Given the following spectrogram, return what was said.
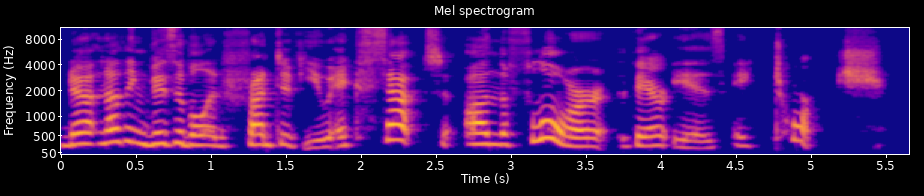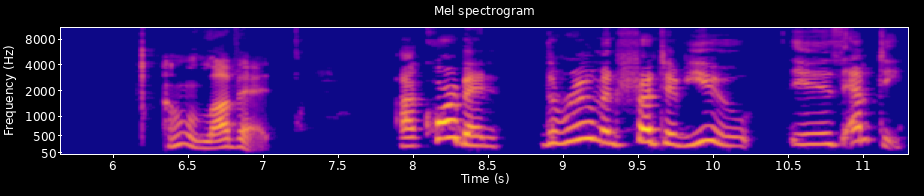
no, nothing visible in front of you except on the floor there is a torch. Oh, love it. Uh, Corbin, the room in front of you is empty,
